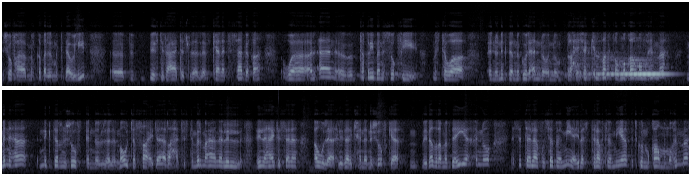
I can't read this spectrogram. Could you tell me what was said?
نشوفها من قبل المتداولين آه، بارتفاعات كانت سابقة والآن تقريبا السوق في مستوى إنه نقدر نقول عنه إنه راح يشكل ضغط أو مقاومه مهمة. منها نقدر نشوف إنه الموجة الصاعدة راح تستمر معنا لنهاية السنة أو لا. لذلك إحنا نشوف بنظرة مبدئية إنه 6700 إلى 6800 بتكون مقاومة مهمة.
